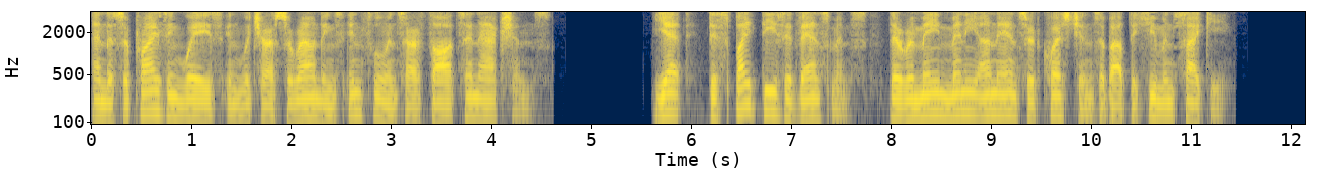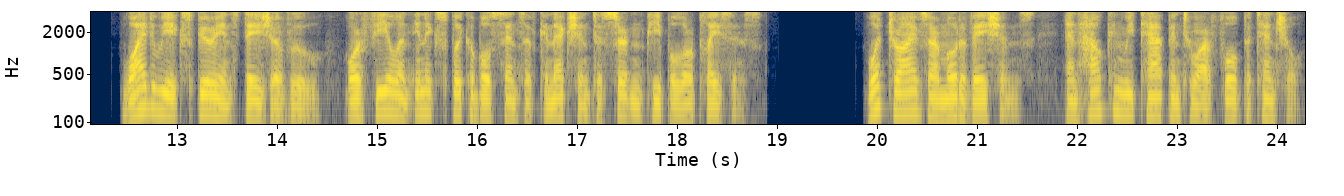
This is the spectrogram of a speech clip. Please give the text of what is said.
and the surprising ways in which our surroundings influence our thoughts and actions. Yet, despite these advancements, there remain many unanswered questions about the human psyche. Why do we experience deja vu, or feel an inexplicable sense of connection to certain people or places? What drives our motivations, and how can we tap into our full potential?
